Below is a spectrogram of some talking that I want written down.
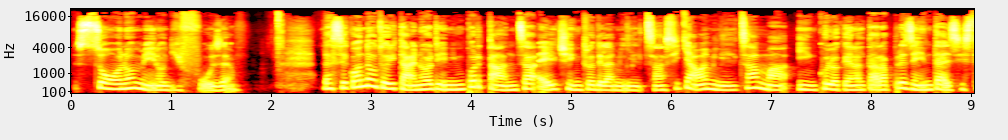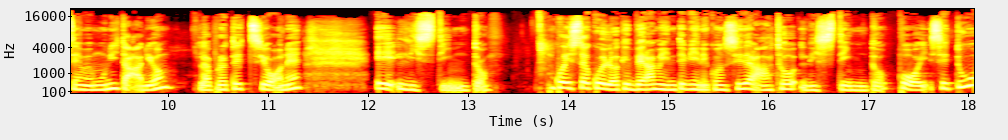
sono meno diffuse. La seconda autorità in ordine di importanza è il centro della milza. Si chiama milza, ma in quello che in realtà rappresenta è il sistema immunitario, la protezione e l'istinto. Questo è quello che veramente viene considerato l'istinto. Poi, se tu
